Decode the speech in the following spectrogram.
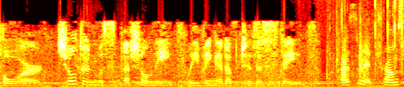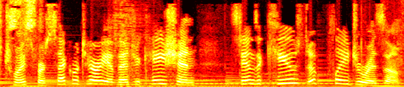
for children with special needs, leaving it up to the states. President Trump's choice for Secretary of Education stands accused of plagiarism.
